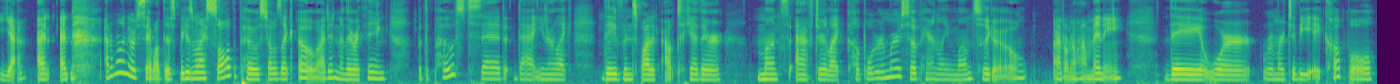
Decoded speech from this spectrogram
yeah, I, I, I don't really know what to say about this because when I saw the post, I was like, oh, I didn't know they were a thing. But the post said that, you know, like they've been spotted out together months after like couple rumors. So apparently, months ago, I don't know how many, they were rumored to be a couple,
